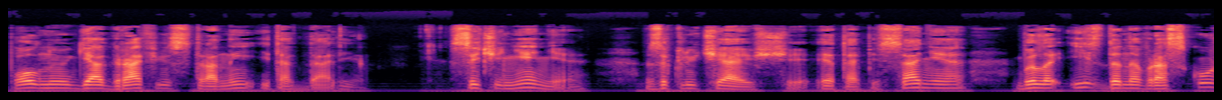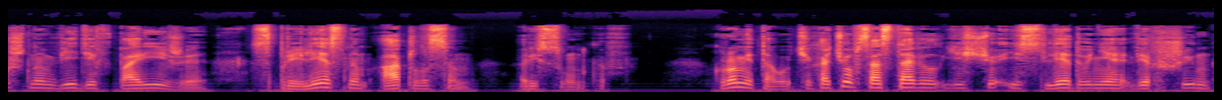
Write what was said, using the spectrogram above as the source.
полную географию страны и так далее. Сочинение, заключающее это описание, было издано в роскошном виде в Париже с прелестным атласом рисунков. Кроме того, Чихачев составил еще исследование вершин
